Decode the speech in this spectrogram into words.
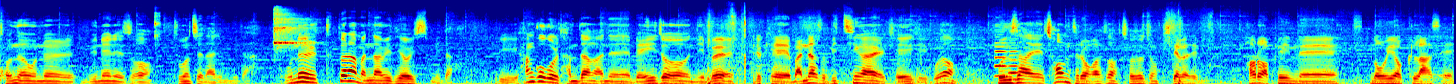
저는 오늘 뮌헨에서 두 번째 날입니다. 오늘 특별한 만남이 되어 있습니다. 우리 한국을 담당하는 매니저님을 이렇게 만나서 미팅할 계획이고요. 본사에 처음 들어가서 저도 좀 기대가 됩니다. 바로 앞에 있네. 노이어 클라세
